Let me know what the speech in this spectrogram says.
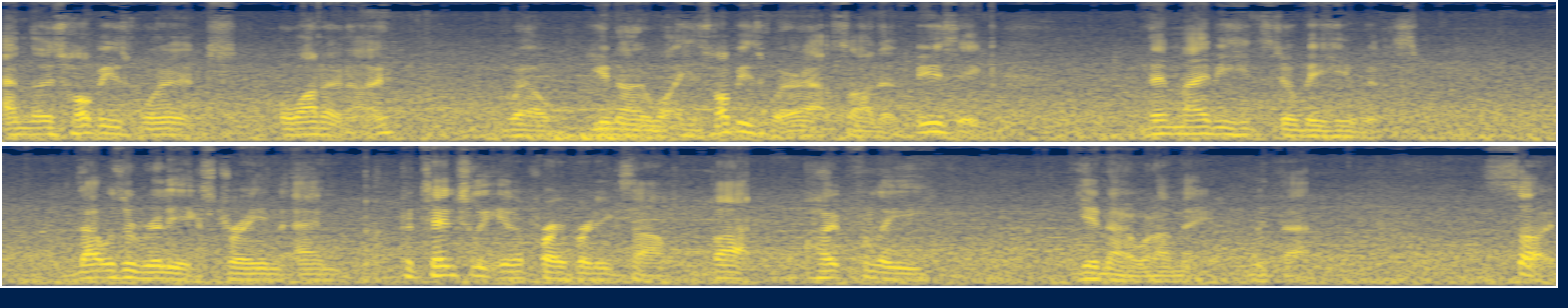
and those hobbies weren't, or I don't know, well, you know what his hobbies were outside of music, then maybe he'd still be here with us. That was a really extreme and potentially inappropriate example, but hopefully you know what I mean with that. So,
